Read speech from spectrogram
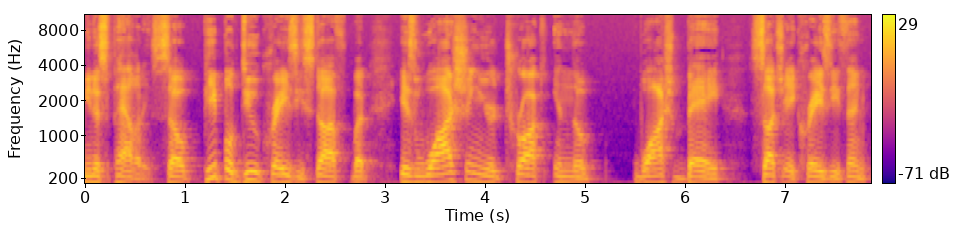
municipalities. So people do crazy stuff, but is washing your truck in the wash bay such a crazy thing?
